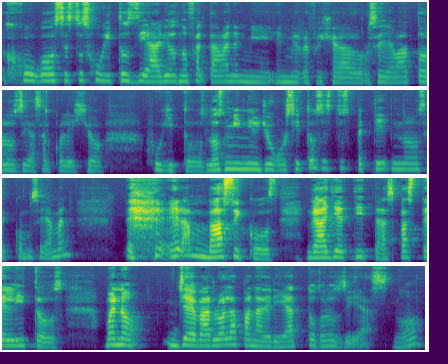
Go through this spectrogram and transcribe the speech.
jugos, estos juguitos diarios no faltaban en mi, en mi refrigerador, se llevaba todos los días al colegio juguitos, los mini yogurcitos, estos petit, no sé cómo se llaman, eran básicos, galletitas, pastelitos. Bueno, llevarlo a la panadería todos los días, ¿no?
